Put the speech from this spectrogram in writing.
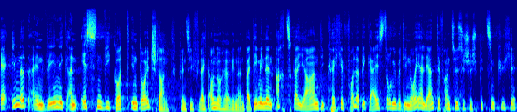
erinnert ein wenig an Essen wie Gott in Deutschland, können Sie sich vielleicht auch noch erinnern, bei dem in den 80er Jahren die Köche voller Begeisterung über die neu erlernte französische Spitzenküche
